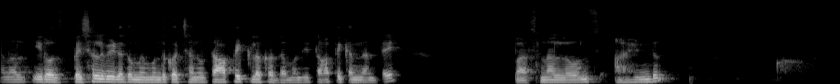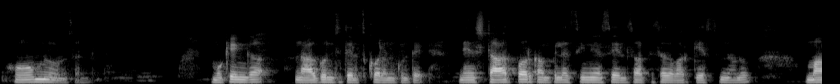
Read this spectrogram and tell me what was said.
ఛానల్ ఈరోజు స్పెషల్ వీడియోతో మేము ముందుకు వచ్చాను టాపిక్లోకి వద్దామండి. టాపిక్ ఏంటంటే personal loans and home loans అండి. ముఖ్యంగా నా గురించి తెలుసుకోవాలనుకుంటే నేను స్టార్ పవర్ కంపెనీలో సీనియర్ సేల్స్ ఆఫీసర్ వర్క్ చేస్తున్నాను. మా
